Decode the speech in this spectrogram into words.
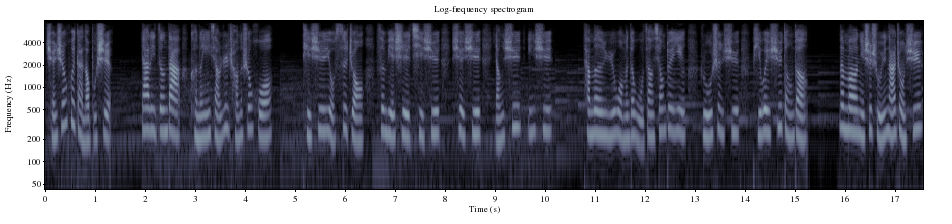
全身会感到不适，压力增大，可能影响日常的生活。体虚有四种，分别是气虚、血虚、阳虚、阴虚，它们与我们的五脏相对应，如肾虚、脾胃虚等等。那么你是属于哪种虚？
